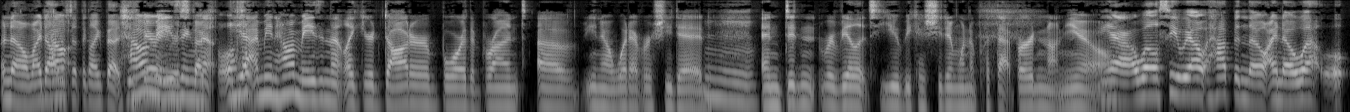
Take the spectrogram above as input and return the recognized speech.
no, my daughter's nothing like that. She's how very amazing respectful. That, yeah, I mean, how amazing that like your daughter bore the brunt of you know whatever she did Mm-hmm. and didn't reveal it to you because she didn't want to put that burden on you. Yeah, well, see what happened though. I know. Well,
